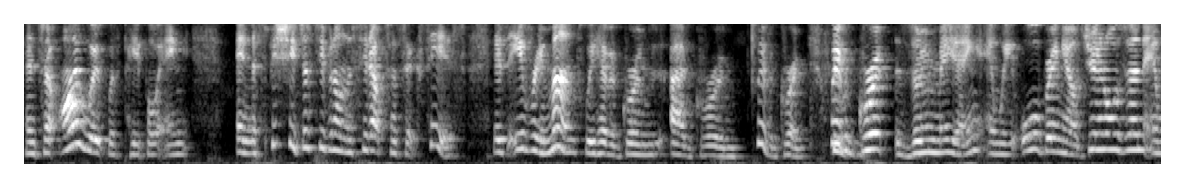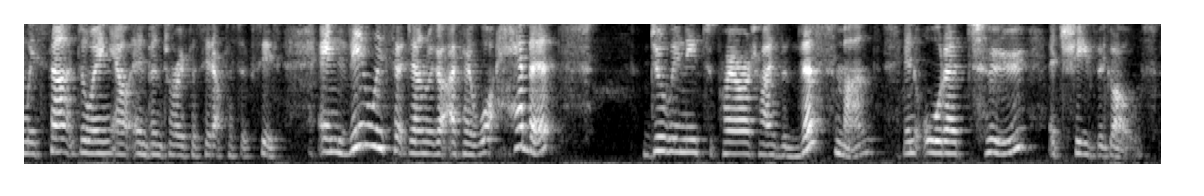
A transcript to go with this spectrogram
And so I work with people and and especially just even on the setup for success is every month we have a groom a groom we have a groom we have a hmm. group zoom meeting and we all bring our journals in and we start doing our inventory for setup for success and then we sit down and we go okay what habits do we need to prioritize this month in order to achieve the goals?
